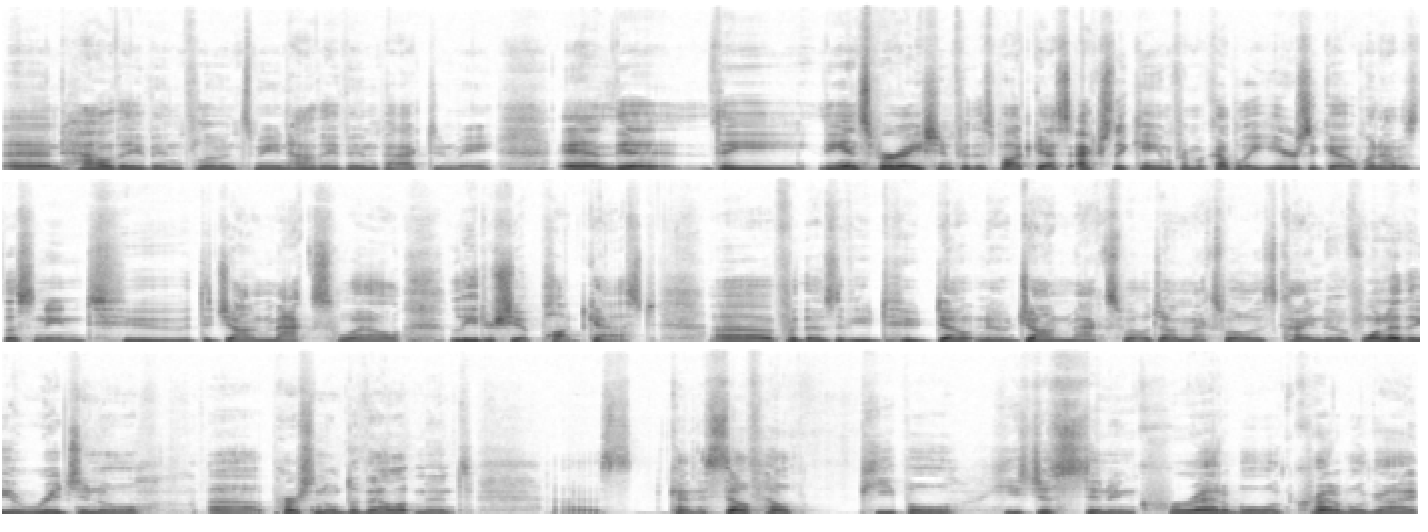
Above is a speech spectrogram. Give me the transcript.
and how they've influenced me and how they've impacted me. And the the the inspiration for this podcast actually came from a couple of years ago when I was listening to the John Maxwell Leadership podcast. Uh, for those of you who don't know John Maxwell, John Maxwell is kind of one of the original uh, personal development, uh, kind of self help people he's just an incredible, incredible guy.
